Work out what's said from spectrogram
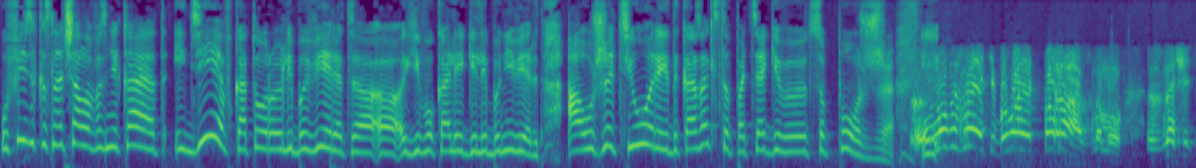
у физика сначала возникает идея, в которую либо верят э, его коллеги, либо не верят, а уже теория и доказательства подтягиваются позже? Ну, вы знаете, бывает по-разному. Значит,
